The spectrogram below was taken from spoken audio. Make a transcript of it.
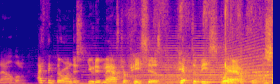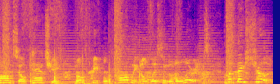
album. I think they're undisputed masterpieces. Hip to Be Square. A song so catchy, most people probably don't listen to the lyrics, but they should,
